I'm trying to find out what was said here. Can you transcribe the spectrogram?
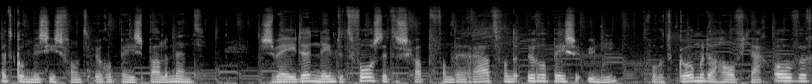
met commissies van het Europees Parlement. Zweden neemt het voorzitterschap van de Raad van de Europese Unie voor het komende half jaar over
